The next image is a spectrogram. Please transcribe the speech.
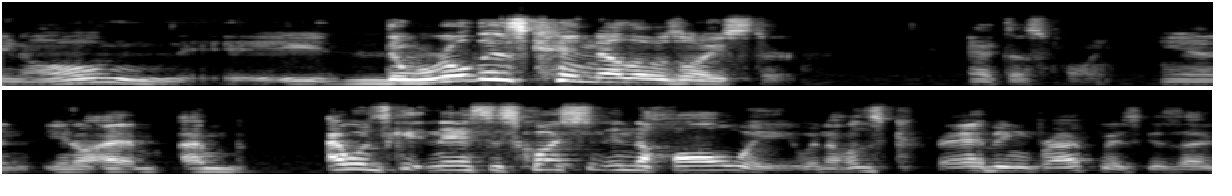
you know, the world is Canelo's oyster at this point. And you know, I, I'm I was getting asked this question in the hallway when I was grabbing breakfast because I.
